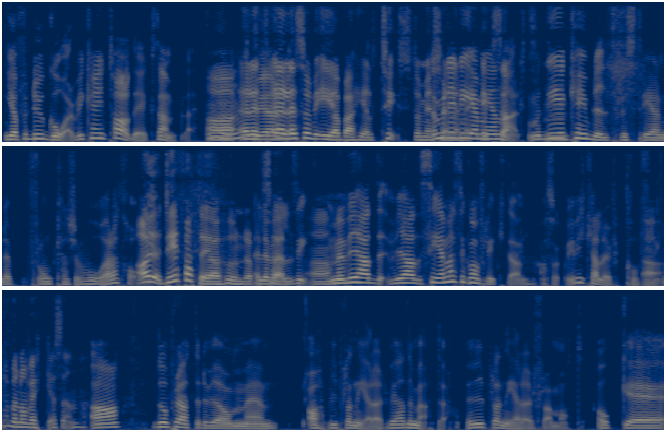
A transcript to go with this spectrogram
Ja för du går, vi kan ju ta det exemplet. Ja, Mm. eller, vi eller så är jag bara helt tyst om jag Ja men det är känner det jag mig, menar, exakt. men det Mm. kan ju bli lite frustrerande från kanske vårat håll. Ja, ja det fattar jag 100% Eller väldigt. ja. Men vi hade, vi hade senaste konflikten, alltså vi kallar det för konflikt. Ja, men någon vecka sedan. Ja, då pratade vi om, eh, ja vi planerar, vi hade möte, vi planerar framåt och eh,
